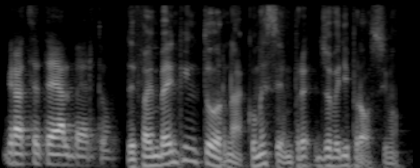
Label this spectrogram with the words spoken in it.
Grazie a te Alberto. The Fine Banking torna come sempre giovedì prossimo.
